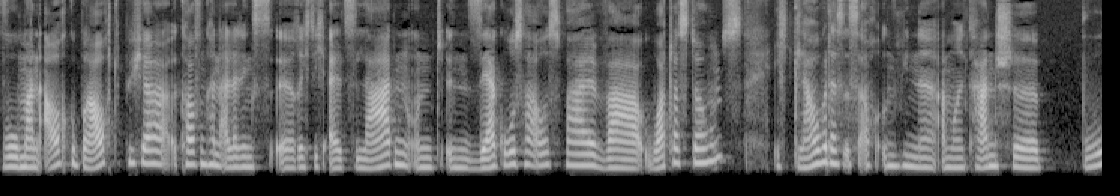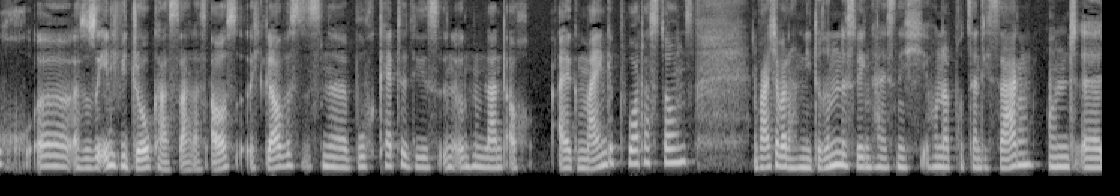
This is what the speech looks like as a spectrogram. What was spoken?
Wo man auch gebrauchte Bücher kaufen kann, allerdings äh, richtig als Laden und in sehr großer Auswahl, war Waterstones. Ich glaube, das ist auch irgendwie eine amerikanische Buch, äh, also so ähnlich wie Jokers sah das aus. Ich glaube, es ist eine Buchkette, die es in irgendeinem Land auch allgemein gibt, Waterstones. War ich aber noch nie drin, deswegen kann ich es nicht hundertprozentig sagen. Und äh,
